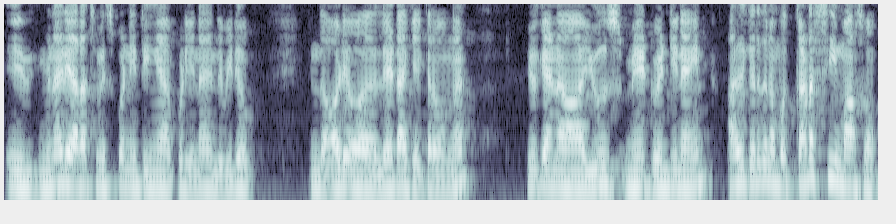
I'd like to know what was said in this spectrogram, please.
இதுக்கு முன்னாடி யாராச்சும் மிஸ் பண்ணிட்டீங்க அப்படின்னா இந்த வீடியோ இந்த ஆடியோ லேட்டாக கேட்குறவங்க you can use May twenty nine அதுக்கடுத்து நம்ம கடைசி மாதம்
